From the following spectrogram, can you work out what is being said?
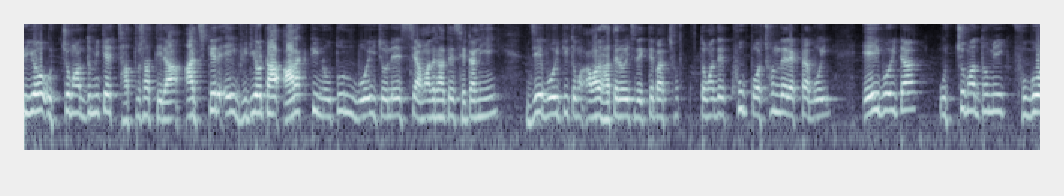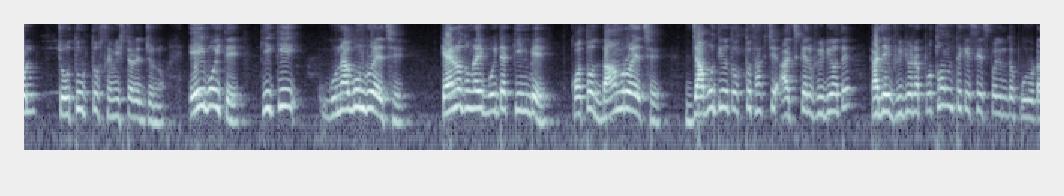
প্রিয় উচ্চ মাধ্যমিকের ছাত্রছাত্রীরা, আজকের এই ভিডিওটা আর একটি নতুন বই চলে এসেছে আমাদের হাতে, সেটা নিয়েই। যে বইটি তোমার আমাদের হাতে রয়েছে দেখতে পাচ্ছ, তোমাদের খুব পছন্দের একটা বই। এই বইটা উচ্চ মাধ্যমিক ভূগোল চতুর্থ সেমিস্টারের জন্য। এই বইতে কি কি গুণাগুণ রয়েছে, কেন তোমরা এই বইটা কিনবে, কত দাম রয়েছে, যাবতীয় তথ্য থাকছে আজকের ভিডিওতে। কাজে ভিডিওটা প্রথম থেকে শেষ পর্যন্ত পুরোটা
